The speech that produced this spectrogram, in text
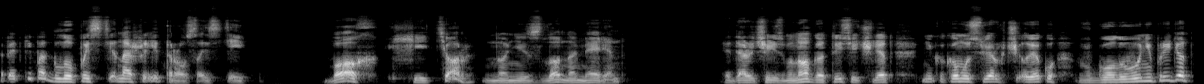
опять-таки по глупости нашей трусости. Бог хитер, но не злонамерен. И даже через много тысяч лет никакому сверхчеловеку в голову не придет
